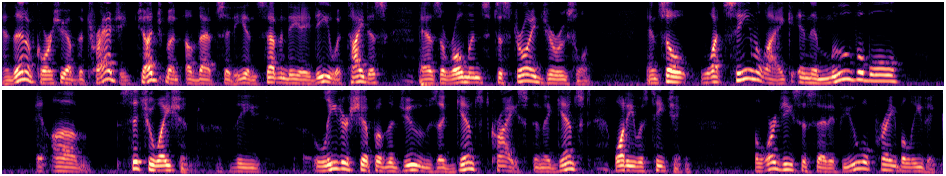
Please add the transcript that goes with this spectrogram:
And then, of course, you have the tragic judgment of that city in 70 AD with Titus as the Romans destroyed Jerusalem. And so, what seemed like an immovable uh, situation, the leadership of the Jews against Christ and against what he was teaching, the Lord Jesus said, If you will pray believing,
